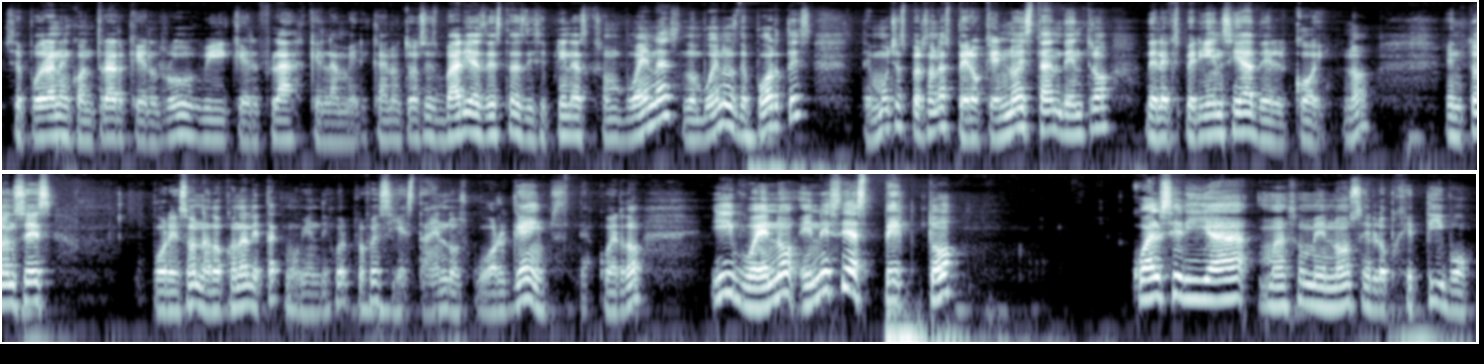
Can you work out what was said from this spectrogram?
se podrán encontrar que el rugby, que el flag, que el americano. Entonces varias de estas disciplinas que son buenas, son buenos deportes de muchas personas, pero que no están dentro de la experiencia del COI, ¿no? Entonces, por eso nado con aleta, como bien dijo el profe, sí está en los World Games, ¿de acuerdo? Y bueno, en ese aspecto, ¿cuál sería más o menos el objetivo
